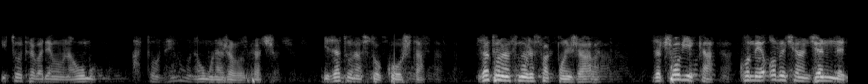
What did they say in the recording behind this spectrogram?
I to treba da imamo na umu. A to nemamo na umu, nažalost, braćo. I zato nas to košta. Zato nas može svak ponižavati. Za čovjeka kome je obećan džennet,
